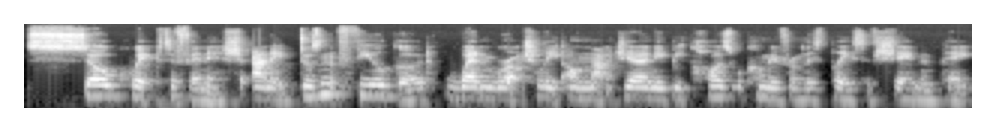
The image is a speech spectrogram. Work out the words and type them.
so quick to finish and it doesn't feel good when we're actually on that journey because we're coming from this place of shame and pain.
